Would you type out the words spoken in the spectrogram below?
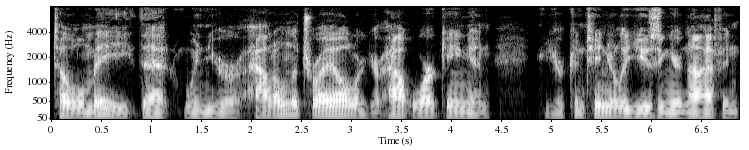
told me that when you're out on the trail or you're out working and you're continually using your knife and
